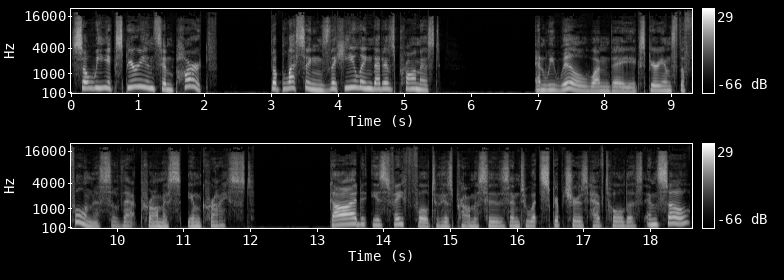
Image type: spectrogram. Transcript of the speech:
So we experience in part the blessings, the healing that is promised, and we will one day experience the fullness of that promise in Christ. God is faithful to his promises and to what scriptures have told us, and so,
